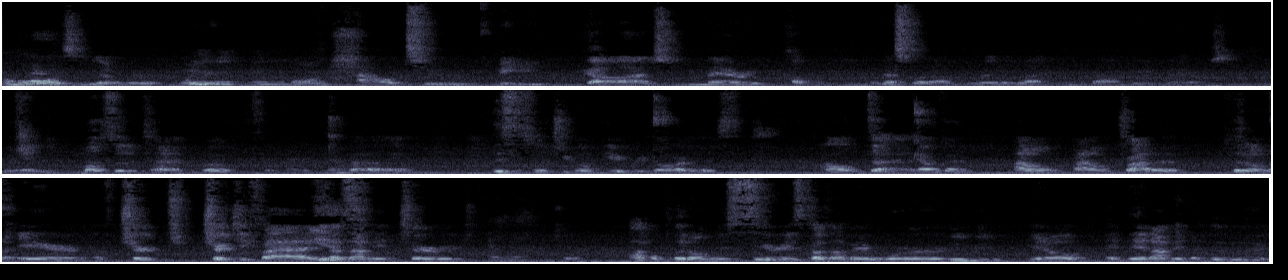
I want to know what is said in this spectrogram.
boys and younger women Mhm. on how to be God's married couple. And that's what I really like about being married. Most of the time, well, uh, this is what you're gonna get regardless, all the time. Okay. I don't I don't try to put on an air of church churchified Yes. because I'm in church. I'm gonna put on this serious because I'm at work, Mhm. you know, and then I'm in the hood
